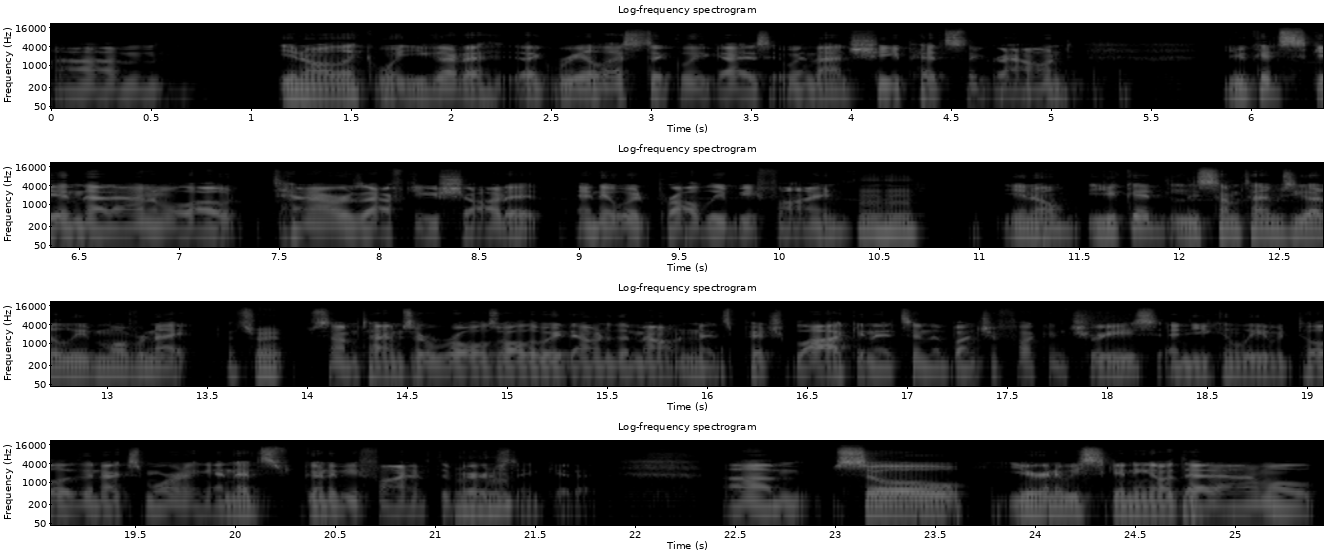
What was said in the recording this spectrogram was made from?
um, you know, like what you gotta like realistically, guys, when that sheep hits the ground, you could skin that animal out ten hours after you shot it, and it would probably be fine. Mm-hmm. You know, you could sometimes you got to leave them overnight. That's right. Sometimes it rolls all the way down to the mountain. It's pitch black and it's in a bunch of fucking trees, and you can leave it till the next morning, and it's going to be fine if the bears Mhm. didn't get it. Um, so you're going to be skinning out that animal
